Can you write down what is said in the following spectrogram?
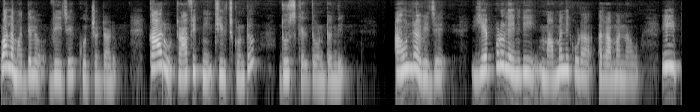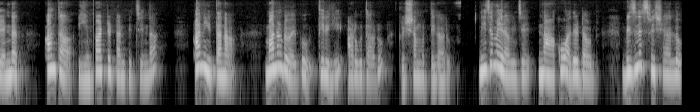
వాళ్ళ మధ్యలో వీజే కూర్చుంటాడు. కారు ట్రాఫిక్ని చీల్చుకుంటూ దూసుకెళ్తూ ఉంటుంది. అవునరా విజయ్ ఎప్పుడు లేనిది మమ్మల్ని కూడా రమ్మన్నావు. ఈ టెండర్ అంత ఇంపార్టెంట్ అనిపించిందా? అని తన మనడు వైపు తిరిగి అడుగుతాడు కృష్ణమూర్తి గారు. నిజమేరా విజయ్ నాకు అదే డౌట్. బిజినెస్ విషయాల్లో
